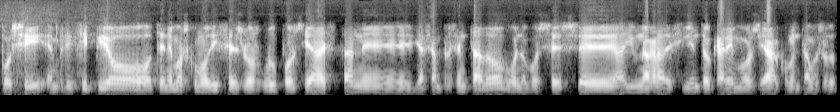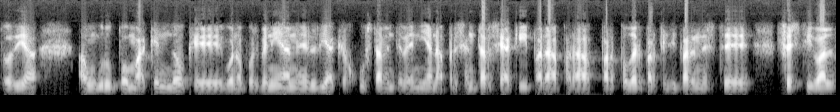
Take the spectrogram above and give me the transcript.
Pues sí, en principio tenemos, como dices, los grupos ya están, eh, ya se han presentado. Bueno, pues es, eh, hay un agradecimiento que haremos, ya comentamos el otro día, a un grupo Maquendo que, bueno, pues venían el día que justamente venían a presentarse aquí para, para, para poder participar en este festival,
